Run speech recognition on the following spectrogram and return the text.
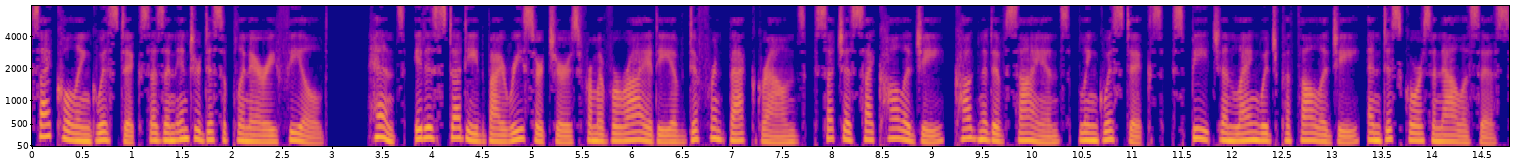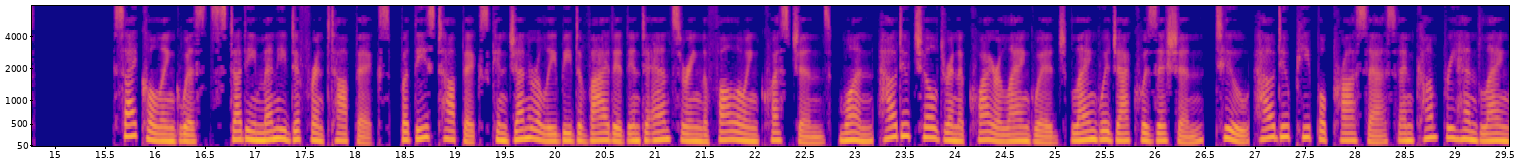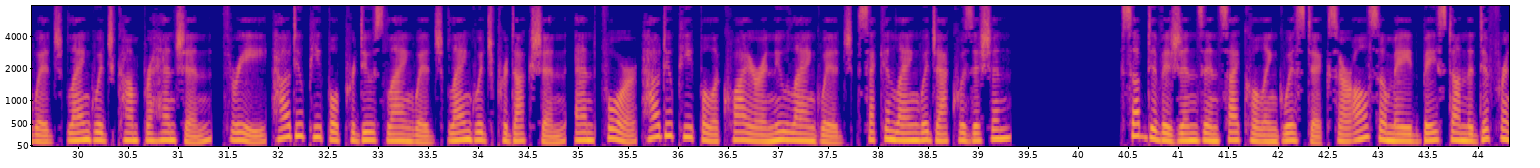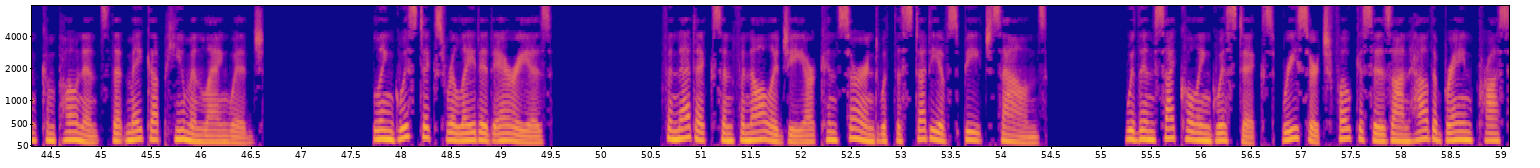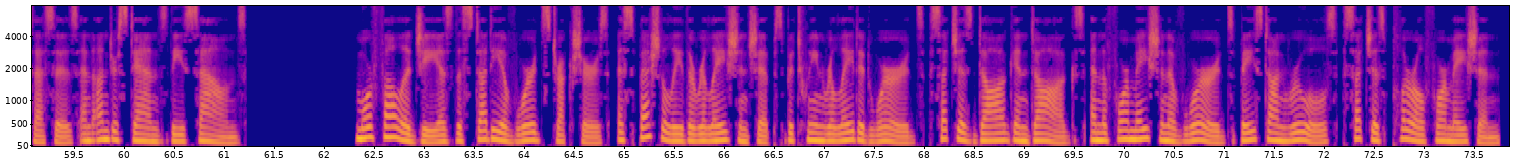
Psycholinguistics is an interdisciplinary field. Hence, it is studied by researchers from a variety of different backgrounds, such as psychology, cognitive science, linguistics, speech and language pathology, and discourse analysis. Psycholinguists study many different topics, but these topics can generally be divided into answering the following questions. 1. How do children acquire language language acquisition? 2. How do people process and comprehend language language comprehension? 3. How do people produce language language production? And 4. How do people acquire a new language second language acquisition? Subdivisions in psycholinguistics are also made based on the different components that make up human language. Linguistics-related areas Phonetics and phonology are concerned with the study of speech sounds. Within psycholinguistics, research focuses on how the brain processes and understands these sounds. Morphology is the study of word structures, especially the relationships between related words such as dog and dogs and the formation of words based on rules such as plural formation.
